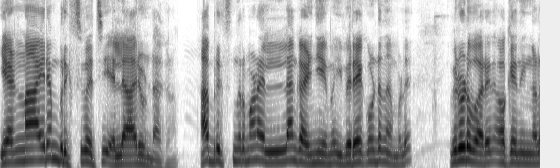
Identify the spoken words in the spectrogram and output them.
എണ്ണായിരം ബ്രിക്സ് വെച്ച് എല്ലാവരും ഉണ്ടാക്കണം. ആ ബ്രിക്സ് നിർമ്മാണം എല്ലാം കഴിഞ്ഞ് കഴിയുമ്പോൾ ഇവരെ കൊണ്ട് നമ്മൾ ഇവരോട് പറയും ഓക്കെ നിങ്ങൾ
